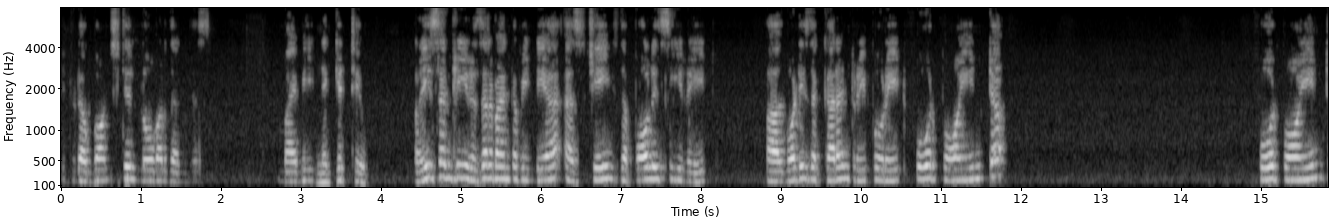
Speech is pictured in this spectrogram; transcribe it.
It would have gone still lower than this. Might be negative. Recently, Reserve Bank of India has changed the policy rate uh, what is the current repo rate? 4 point 4 point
